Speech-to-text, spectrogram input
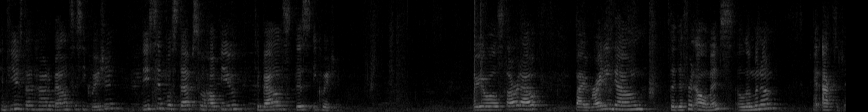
confused on how to balance this equation, these simple steps will help you to balance this equation. We will start out by writing down the different elements, aluminum and oxygen.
